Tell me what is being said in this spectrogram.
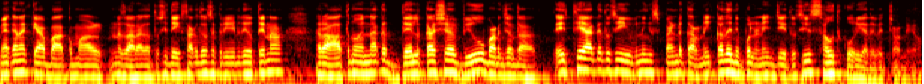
ਮੈਂ ਕਹਿੰਦਾ ਕਿਆ ਬਾਕਮਾਲ ਨਜ਼ਾਰਾ ਗਾ ਤੁਸੀਂ ਦੇਖ ਸਕਦੇ ਹੋ ਸਕਰੀਨ ਦੇ ਉੱਤੇ ਨਾ ਰਾਤ ਨੂੰ ਇੰਨਾ ਕੁ ਦਿਲਕਸ਼ ਵਿਊ ਬਣ ਜਾਂਦਾ। ਇੱਥੇ ਆ ਕੇ ਤੁਸੀਂ ਈਵਨਿੰਗ ਸਪੈਂਡ ਕਰਨੀ ਕਦੇ ਨਹੀਂ ਭੁੱਲਣੀ ਜੇ ਤੁਸੀਂ ਸਾਊਥ ਕੋਰੀਆ ਦੇ ਵਿੱਚ ਆਉਂਦੇ ਹੋ।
